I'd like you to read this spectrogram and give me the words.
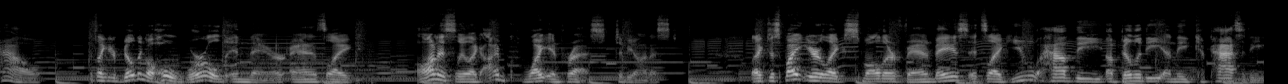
cow! It's like you're building a whole world in there, and it's like honestly, like I'm quite impressed to be honest. Like despite your like smaller fan base, it's like you have the ability and the capacity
